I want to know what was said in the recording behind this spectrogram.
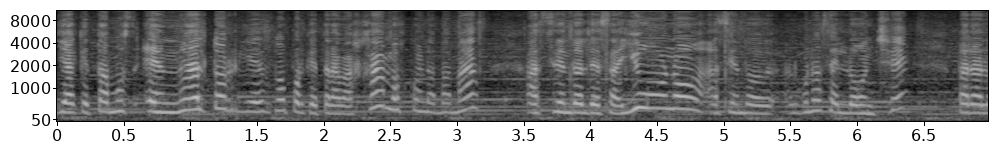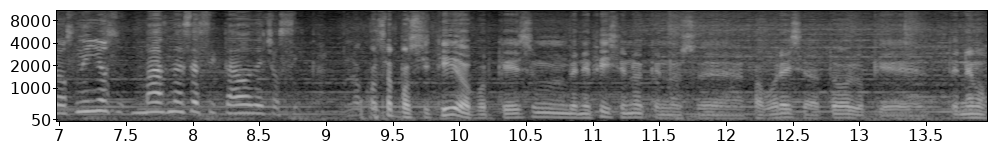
Ya que estamos en alto riesgo porque trabajamos con las mamás haciendo el desayuno, haciendo algunos el lonche para los niños más necesitados de Chosica. Una cosa positiva porque es un beneficio que nos eh, favorece a todos los que tenemos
